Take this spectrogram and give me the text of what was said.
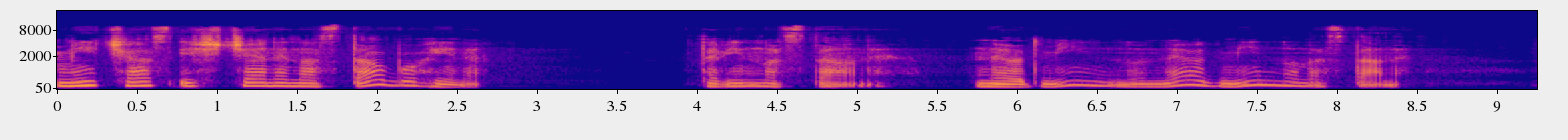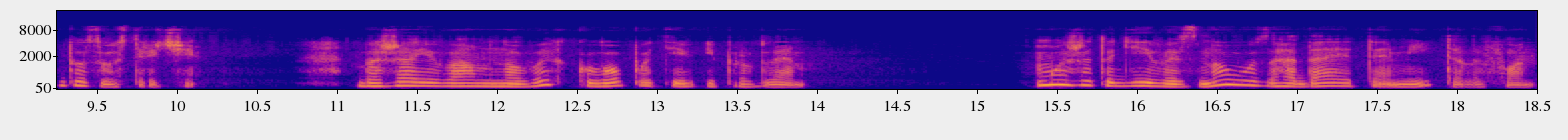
Мій час іще не настав богине, та він настане, неодмінно, неодмінно настане. До зустрічі. Бажаю вам нових клопотів і проблем. Може, тоді ви знову згадаєте мій телефон.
